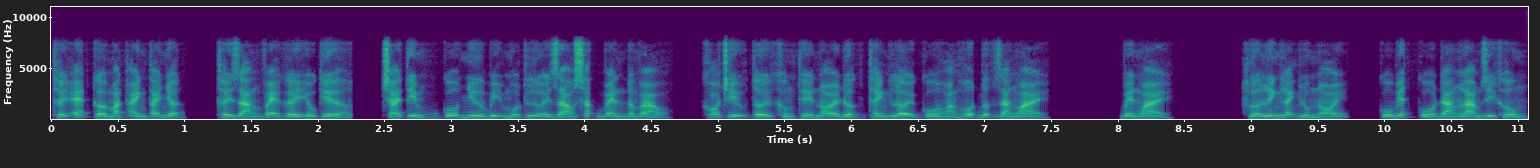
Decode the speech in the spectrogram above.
thấy ép cờ mặt anh tái nhợt, thấy dáng vẻ gây yếu kia, trái tim cô như bị một lưỡi dao sắc bén đâm vào, khó chịu tới không thể nói được thành lời cô hoảng hốt bước ra ngoài. Bên ngoài, hứa linh lạnh lùng nói, cô biết cô đang làm gì không?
